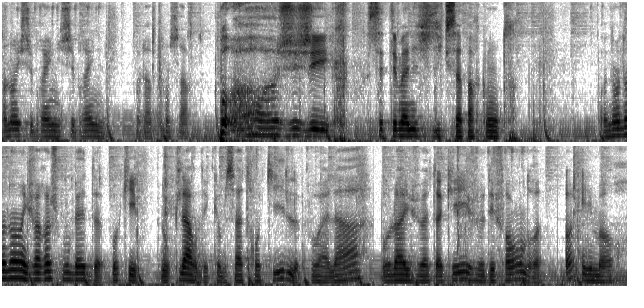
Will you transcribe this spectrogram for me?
Ah non, il s'est brain, il s'est brain. Voilà, prends ça. Oh, GG C'était magnifique, ça, par contre. Oh non, non, non, il va rush mon bed. Ok, donc là, on est comme ça, tranquille. Voilà. Bon, là, il veut attaquer, il veut défendre. Oh, il est mort.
